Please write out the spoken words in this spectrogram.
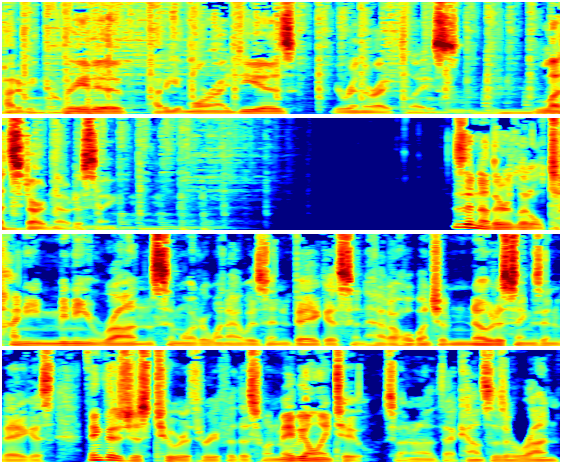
how to be creative, how to get more ideas, you're in the right place. Let's start noticing. This is another little tiny mini run similar to when I was in Vegas and had a whole bunch of noticings in Vegas. I think there's just two or three for this one, maybe only two. So I don't know if that counts as a run.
